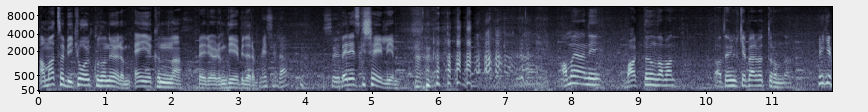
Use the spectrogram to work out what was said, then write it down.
Ama tabii ki oy kullanıyorum. En yakınına veriyorum diyebilirim. Mesela? Ben Eskişehirliyim. Ama yani Baktığın zaman zaten ülke berbat durumda. Peki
